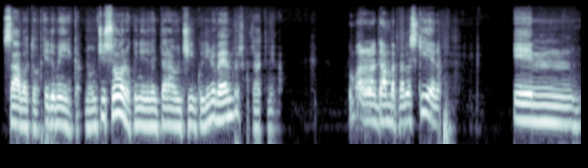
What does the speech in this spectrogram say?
sabato e domenica non ci sono, quindi diventerà un 5 di novembre. Scusatemi, ma la gamba per la schiena. E,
